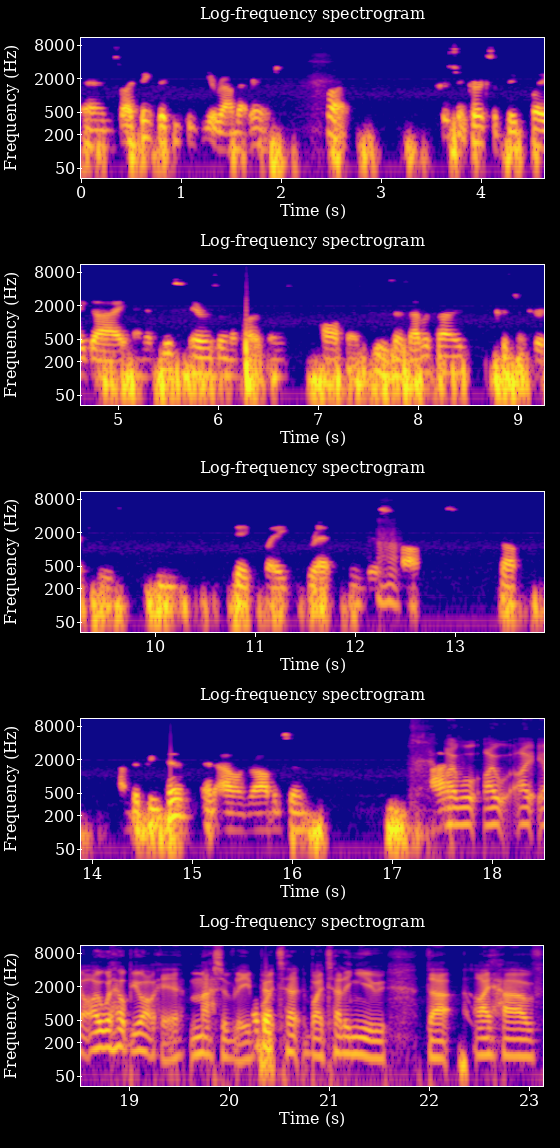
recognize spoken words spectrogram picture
And so I think that he can be around that range. But Christian Kirk's a big play guy, and if this Arizona Cardinals offense is as advertised, Christian Kirk is the big play threat in this Uh-huh. offense. Between him and Allen Robinson. I, will. I, I, I will help you out here massively okay. by te- by telling you that I have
